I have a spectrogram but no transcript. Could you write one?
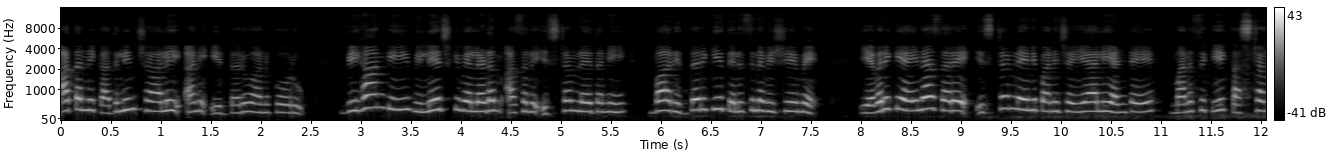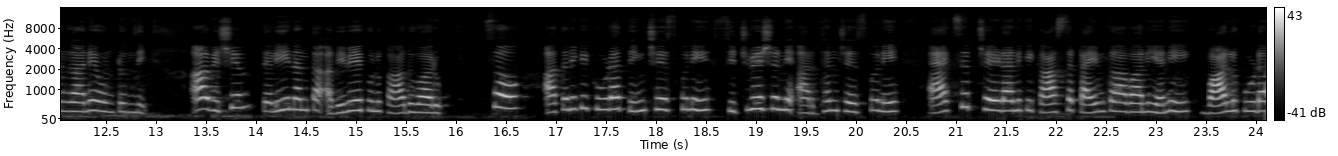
అతన్ని కదిలించాలి అని ఇద్దరూ అనుకోరు. విహాన్కి విలేజ్కి వెళ్ళడం అసలు ఇష్టం లేదని వారిద్దరికీ తెలిసిన విషయమే. ఎవరికి అయినా సరే ఇష్టం లేని పని చేయాలి అంటే మనసుకి కష్టంగానే ఉంటుంది. ఆ విషయం తెలియనంత అవివేకులు కాదు వారు. సో అతనికి కూడా థింక్ చేసుకుని సిచ్యువేషన్ని అర్థం చేసుకుని యాక్సెప్ట్ చేయడానికి కాస్త టైం కావాలి అని వాళ్ళు కూడా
